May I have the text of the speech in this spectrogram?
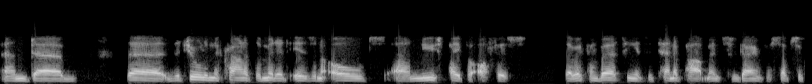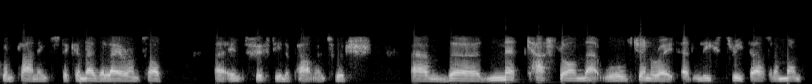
And um, the the jewel in the crown at the minute is an old uh, newspaper office that we're converting into ten apartments and going for subsequent planning to stick another layer on top uh, into fifteen apartments, which um, the net cash flow on that will generate at least three thousand a month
